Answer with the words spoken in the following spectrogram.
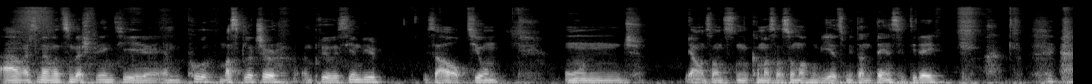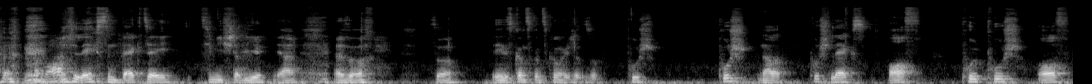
Ähm, also wenn man zum Beispiel irgendwie ähm, Pull Musculature ähm, priorisieren will, ist auch eine Option. Und ja, ansonsten kann man es auch so machen wie jetzt mit einem Density Day. Wow. Ein Legs und Back Day, ziemlich stabil, ja. Also, so, das ist ganz, ganz komisch. Also Push, Push, na, Push Legs off, Pull Push off,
